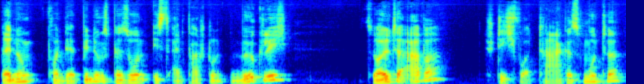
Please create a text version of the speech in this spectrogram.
Trennung von der Bindungsperson ist ein paar Stunden möglich, sollte aber, Stichwort Tagesmutter,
